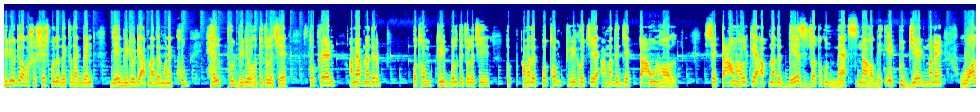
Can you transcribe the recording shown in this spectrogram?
ভিডিওটি অবশ্যই শেষ পর্যন্ত দেখতে থাকবেন যে এই ভিডিওটি আপনাদের মানে খুব হেল্পফুল ভিডিও হতে চলেছে। তো ফ্রেন্ড আমি আপনাদের প্রথম ট্রিক বলতে চলেছি। তো আমাদের প্রথম ট্রিক হচ্ছে আমাদের যে টাউন হল সেই টাউন হলকে আপনাদের বেস যতক্ষণ ম্যাক্স না হবে এ টু জেড মানে ওয়াল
